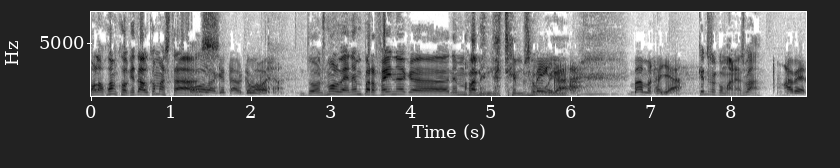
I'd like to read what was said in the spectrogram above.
Hola, Juanjo, què tal? Com estàs? Hola, ¿qué tal? ¿Cómo vas? Doncs molt bé, anem per feina, que anem malament de temps avui. Venga, vamos allá. Què ens recomanes, va? A ver,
